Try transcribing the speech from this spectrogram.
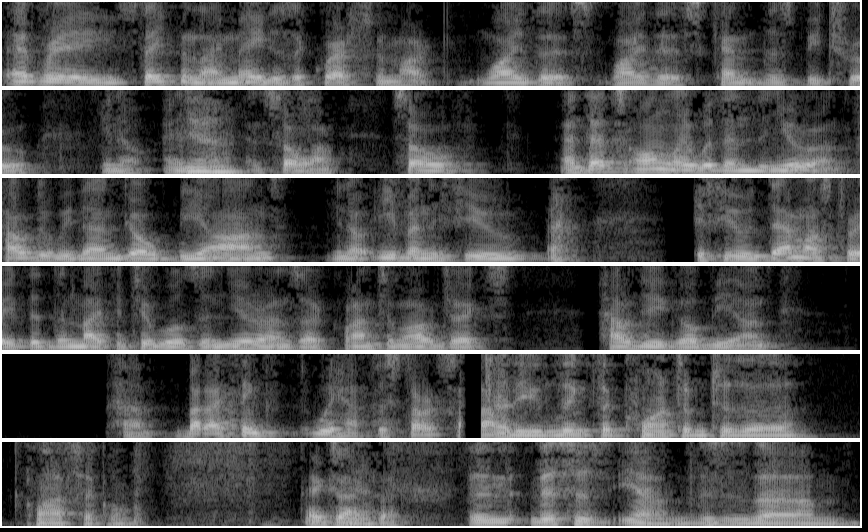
every statement I made is a question mark. Why this? Why this? Can this be true? You know, and, yeah. and so on. So, and that's only within the neuron. How do we then go beyond? You know, even if you if you demonstrate that the microtubules in neurons are quantum objects, how do you go beyond? Uh, but I think we have to start. Somewhere. How do you link the quantum to the classical? Exactly. Yeah. And this is yeah, this is the um,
